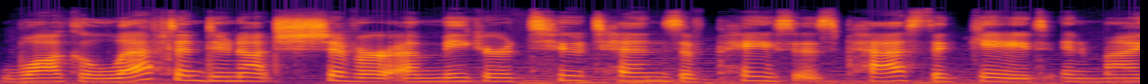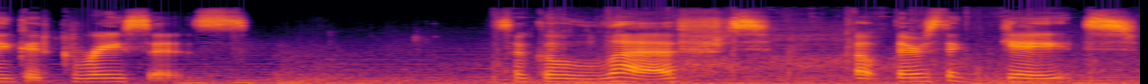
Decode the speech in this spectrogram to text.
walk left and do not shiver a meager two tens of paces past the gate in my good graces. So go left. Oh, there's the gate.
